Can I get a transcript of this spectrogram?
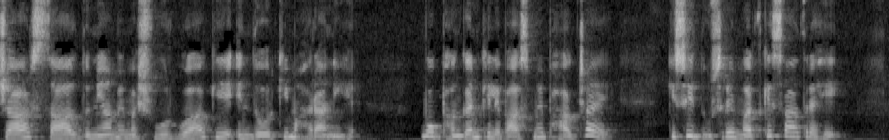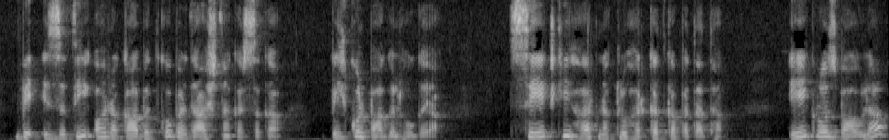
चार साल दुनिया में मशहूर हुआ कि ये इंदौर की महारानी है। वो भंगन के लिबास में भाग जाए, किसी दूसरे मर्द के साथ रहे, बेइज्जती और रकाबत को बर्दाश्त न कर सका, बिल्कुल पागल हो गया। सेठ की हर नकलो हरकत का पता था। एक रोज बाउला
